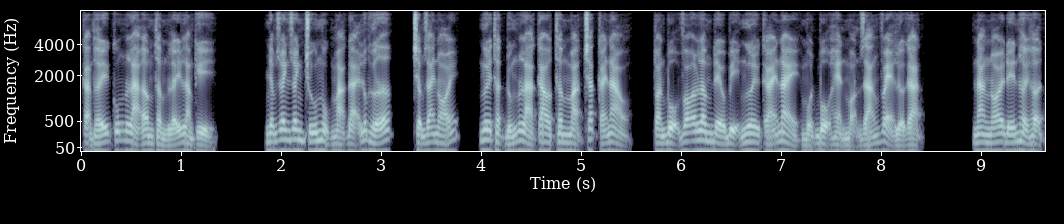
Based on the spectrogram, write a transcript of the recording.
cảm thấy cũng là âm thầm lấy làm kỳ. Nhậm doanh doanh chú mục mạc đại lúc hứa, chậm rãi nói, ngươi thật đúng là cao thâm mạn chắc cái nào, toàn bộ võ lâm đều bị ngươi cái này một bộ hèn mọn dáng vẻ lừa gạt. Nàng nói đến hời hợt,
